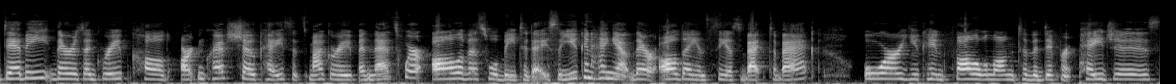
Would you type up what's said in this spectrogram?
Debbie, there is a group called Art and Craft Showcase. It's my group, and that's where all of us will be today. So you can hang out there all day and see us back to back, or you can follow along to the different pages,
